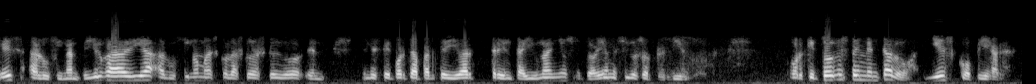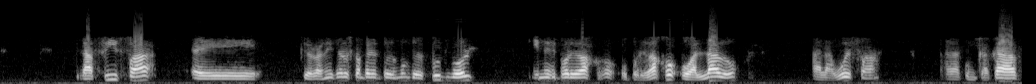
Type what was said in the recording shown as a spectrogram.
es alucinante. Yo cada día alucino más con las cosas que digo en, en este deporte, aparte de llevar 31 años y todavía me sigo sorprendiendo. porque todo está inventado y es copiar. La FIFA, eh, que organiza los campeonatos del mundo de fútbol, tiene por debajo, o por debajo, o al lado, a la UEFA, a la CONCACAF,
